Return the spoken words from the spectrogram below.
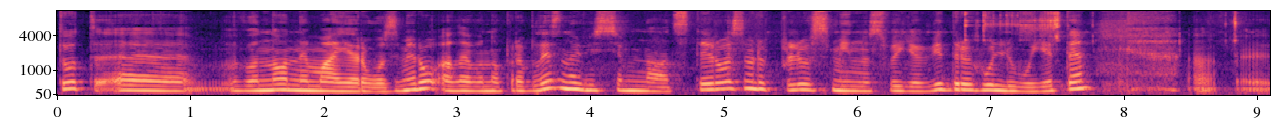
Тут е, воно не має розміру, але воно приблизно 18 розмір, плюс-мінус ви його відрегулюєте. Е, е,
